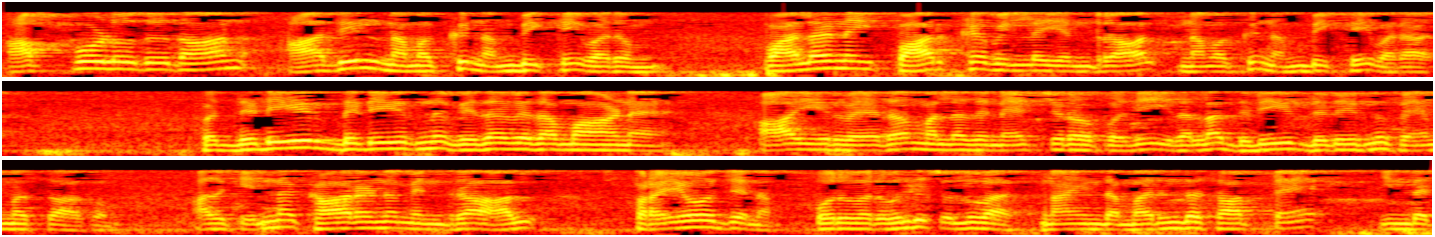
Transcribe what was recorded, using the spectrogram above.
அப்பொழுதுதான் அதில் நமக்கு நம்பிக்கை வரும். பலனை பார்க்கவில்லை என்றால் நமக்கு நம்பிக்கை வராது. இப்ப திடீர் திடீர்னு விதவிதமான ஆயுர்வேதம் அல்லது நேச்சுரோபதி இதெல்லாம் திடீர் திடீர்னு ஃபேமஸ் ஆகும். அதுக்கு என்ன காரணம் என்றால் பிரயோஜனம். ஒருவர் வந்து சொல்லுவார் நான் இந்த மருந்தை சாப்பிட்டேன் இந்த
